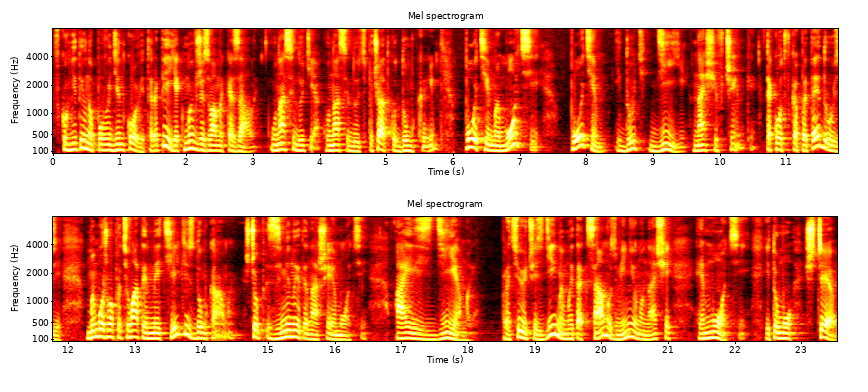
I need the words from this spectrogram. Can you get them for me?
В когнітивно-поведінковій терапії, як ми вже з вами казали, у нас ідуть як? У нас ідуть спочатку думки, потім емоції, потім ідуть дії, наші вчинки. Так от в КПТ, друзі, ми можемо працювати не тільки з думками, щоб змінити наші емоції, а й з діями. Працюючи з діями, ми так само змінюємо наші емоції. І тому ще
